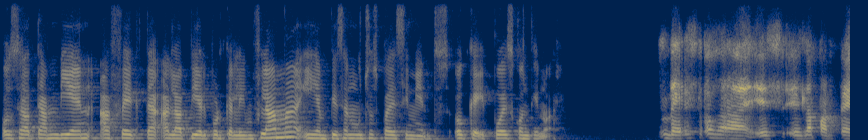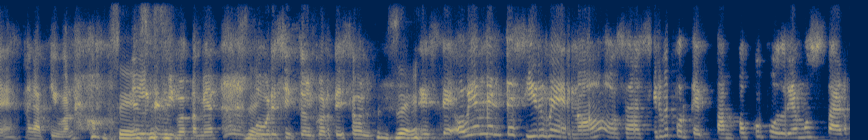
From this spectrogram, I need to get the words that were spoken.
o sea, también afecta a la piel porque la inflama y empiezan muchos padecimientos. Ok, puedes continuar. ¿Ves? O sea, es, es, la parte negativa, ¿no? Sí, el enemigo también, pobrecito el cortisol. Este, obviamente sirve, ¿no? O sea, sirve porque tampoco podríamos estar,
